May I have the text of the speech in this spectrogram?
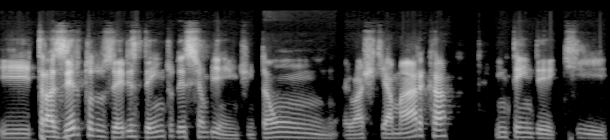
e trazer todos eles dentro desse ambiente. Então, eu acho que a marca entender que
